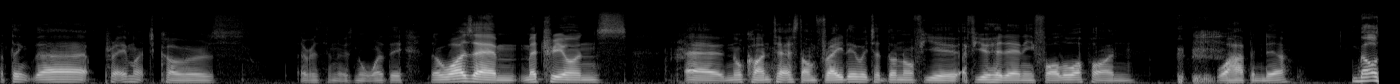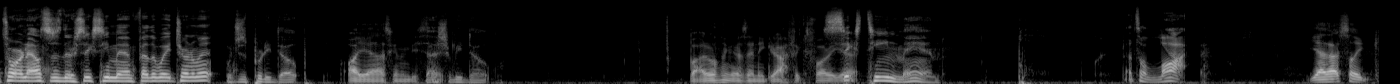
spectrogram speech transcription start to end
I think that pretty much covers everything that was noteworthy. There was um Mitrione's uh, no contest on Friday, which I don't know if you if you had any follow up on what happened there. Bellator announces their 16 man featherweight tournament, which is pretty dope. Oh yeah, that's gonna be sick. That should be dope. but I don't think there's any graphics for it yet. 16 man. That's a lot. Yeah, that's like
